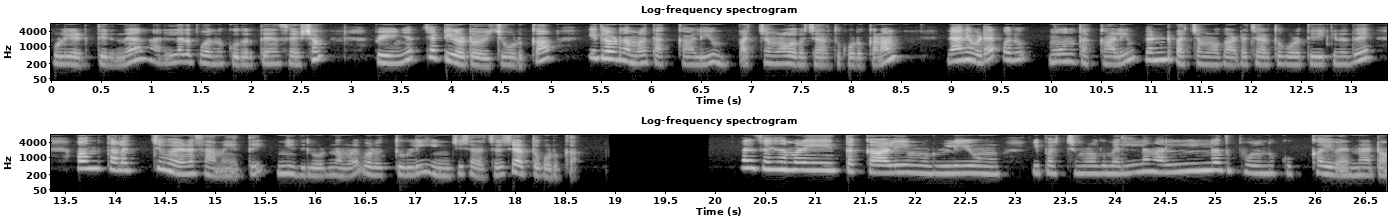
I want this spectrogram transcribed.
പുളി എടുത്തിരുന്ന് നല്ലതുപോലെ ഒന്ന് കുതിർത്തതിന് ശേഷം പിഴിഞ്ഞ് ചട്ടിയിലോട്ട് ഒഴിച്ച് കൊടുക്കുക. ഇതിലോട്ട് നമ്മൾ തക്കാളിയും പച്ചമുളകൊക്കെ ചേർത്ത് കൊടുക്കണം. ഞാനിവിടെ ഒരു മൂന്ന് തക്കാളിയും രണ്ട് പച്ചമുളകാണ് ചേർത്ത് കൊടുത്തിരിക്കുന്നത്. അതൊന്ന് തിളച്ച് വീണ സമയത്ത് ഇനി ഇതിലൂടെ നമ്മൾ വെളുത്തുള്ളി ഇഞ്ചി ചതച്ചത് ചേർത്ത് കൊടുക്കുക. അതിനുശേഷം നമ്മൾ ഈ തക്കാളിയും ഉള്ളിയും ഈ പച്ചമുളകും എല്ലാം നല്ലതുപോലെ ഒന്ന് കുക്കായി വരണം കേട്ടോ.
